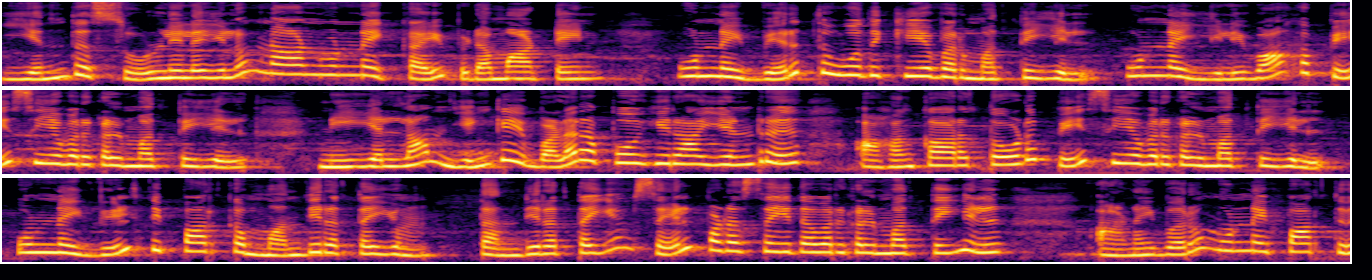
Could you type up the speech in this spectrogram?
எந்த சூழ்நிலையிலும் நான் உன்னை கைவிட மாட்டேன். உன்னை வெறுத்து ஒதுக்கியவர் மத்தியில் உன்னை இழிவாக பேசியவர்கள் மத்தியில் நீ எல்லாம் எங்கே வளரப்போகிறாய் என்று அகங்காரத்தோடு பேசியவர்கள் மத்தியில் உன்னை வீழ்த்தி பார்க்க மந்திரத்தையும் தந்திரத்தையும் செயல்பட செய்தவர்கள் மத்தியில் அனைவரும் உன்னை பார்த்து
